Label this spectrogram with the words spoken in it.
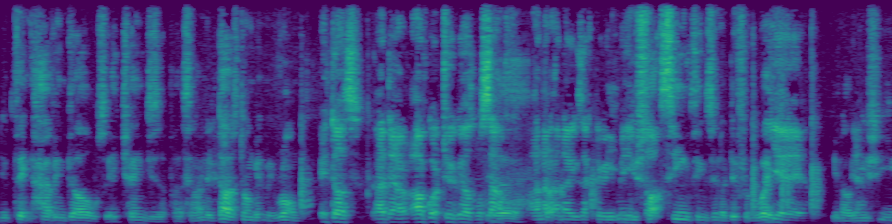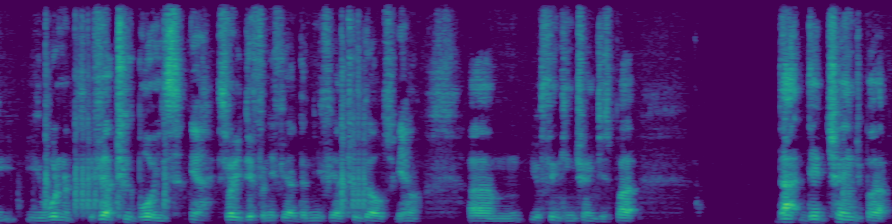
you'd think having girls it changes a person, and it does. Don't get me wrong. It does. I, have got two girls myself. Yeah, I know. I know exactly what You, mean. you start seeing things in a different way. yeah, yeah. You know, Yeah. you, you you wouldn't if you had two boys. Yeah. it's very different if you had than if you had two girls. You Yeah. know, um, your thinking changes, but that did change. But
